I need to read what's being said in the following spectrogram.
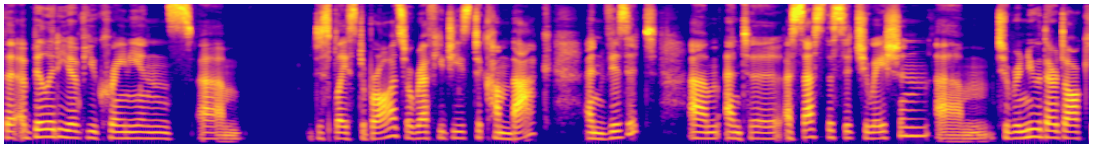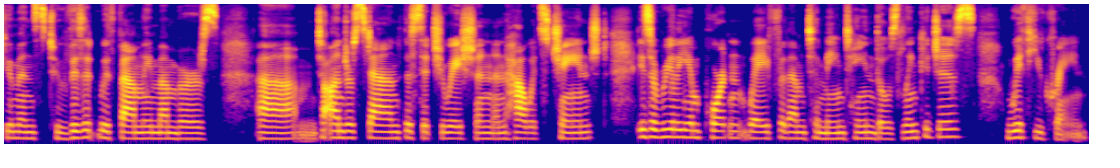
the ability of Ukrainians um, displaced abroad, so refugees to come back and visit um, and to assess the situation, um, to renew their documents, to visit with family members, um, to understand the situation and how it's changed, is a really important way for them to maintain those linkages with Ukraine.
